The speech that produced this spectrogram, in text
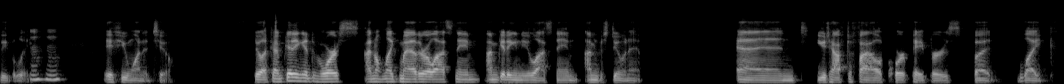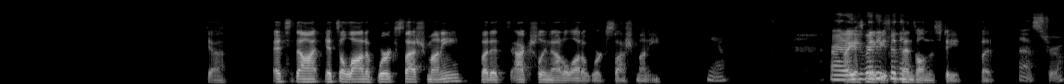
legally Mm-hmm. if you wanted to you're like i'm getting a divorce i don't like my other last name i'm getting a new last name i'm just doing it and you'd have to file court papers but like yeah it's not it's a lot of work slash money but it's actually not a lot of work slash money yeah All right. Are i you guess ready maybe it for the? depends on the state but That's true.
